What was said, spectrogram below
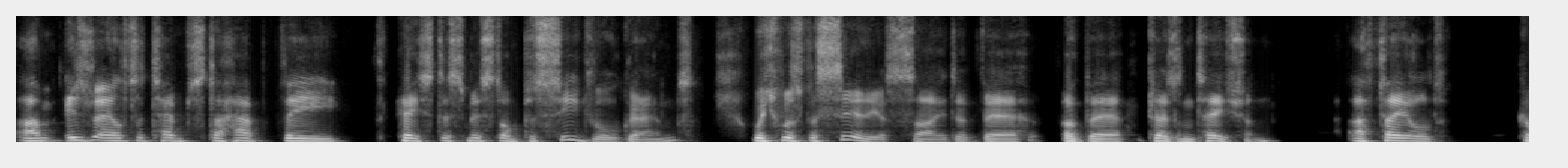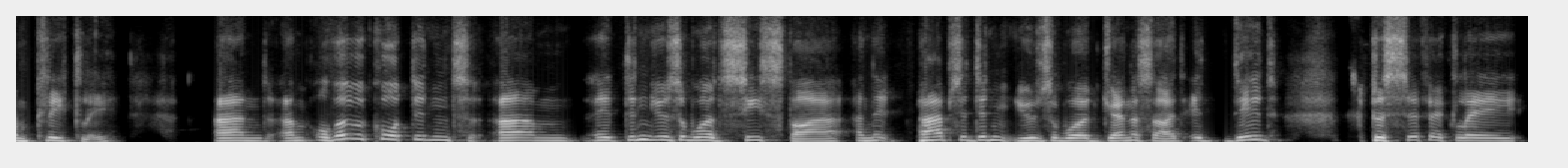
Um, Israel's attempts to have the case dismissed on procedural grounds, which was the serious side of their of their presentation, uh, failed completely. And um, although the court didn't, um, it didn't use the word ceasefire, and it perhaps it didn't use the word genocide. It did specifically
